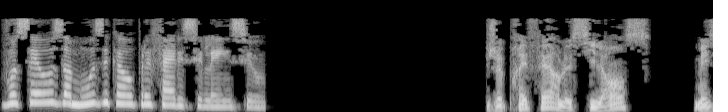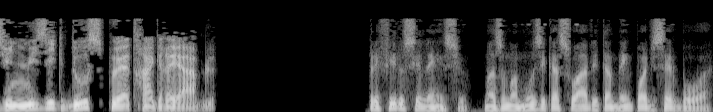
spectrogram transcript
Você usa música ou prefere silêncio? Je préfère le silence, mais une musique douce peut être agréable. Prefiro silêncio, mas uma música suave também pode ser boa.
